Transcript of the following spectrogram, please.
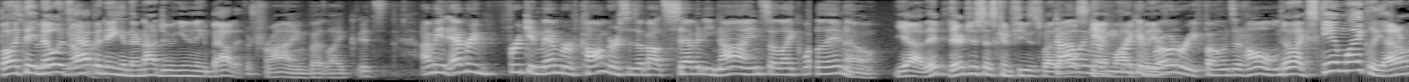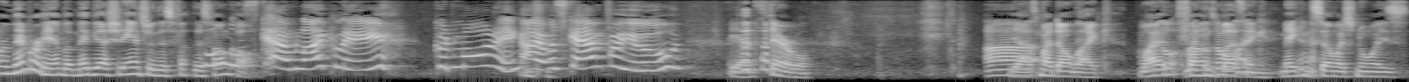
But like they know it's numbers. happening and they're not doing anything about it. They're trying, but like it's. I mean, every freaking member of Congress is about seventy nine. So like, what do they know? Yeah, they they're just as confused by the Dialing whole their scam freaking likely. rotary phones at home. They're like scam likely. I don't remember him, but maybe I should answer this ph- this phone Ooh, call. Scam likely. Good morning. I have a scam for you. Yeah, it's terrible. yeah, that's my don't like. Why Michael- Michael phones don't buzzing, like. making Yeah. so much noise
